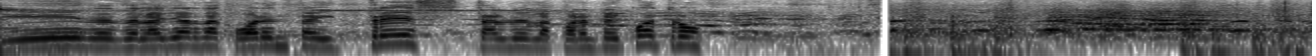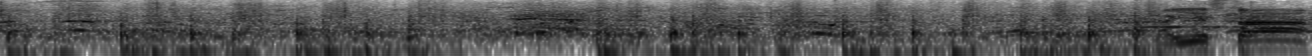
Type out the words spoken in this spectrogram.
y desde la yarda 43, tal vez la 44. Ahí está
